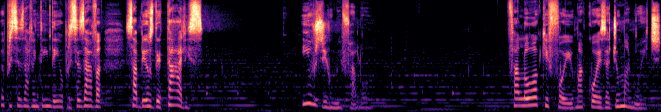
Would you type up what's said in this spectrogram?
Eu precisava entender, eu precisava saber os detalhes. E o Gil me falou. Falou que foi uma coisa de uma noite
